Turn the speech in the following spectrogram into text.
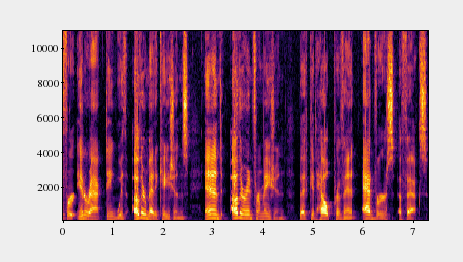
for interacting with other medications, and other information that could help prevent adverse effects.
